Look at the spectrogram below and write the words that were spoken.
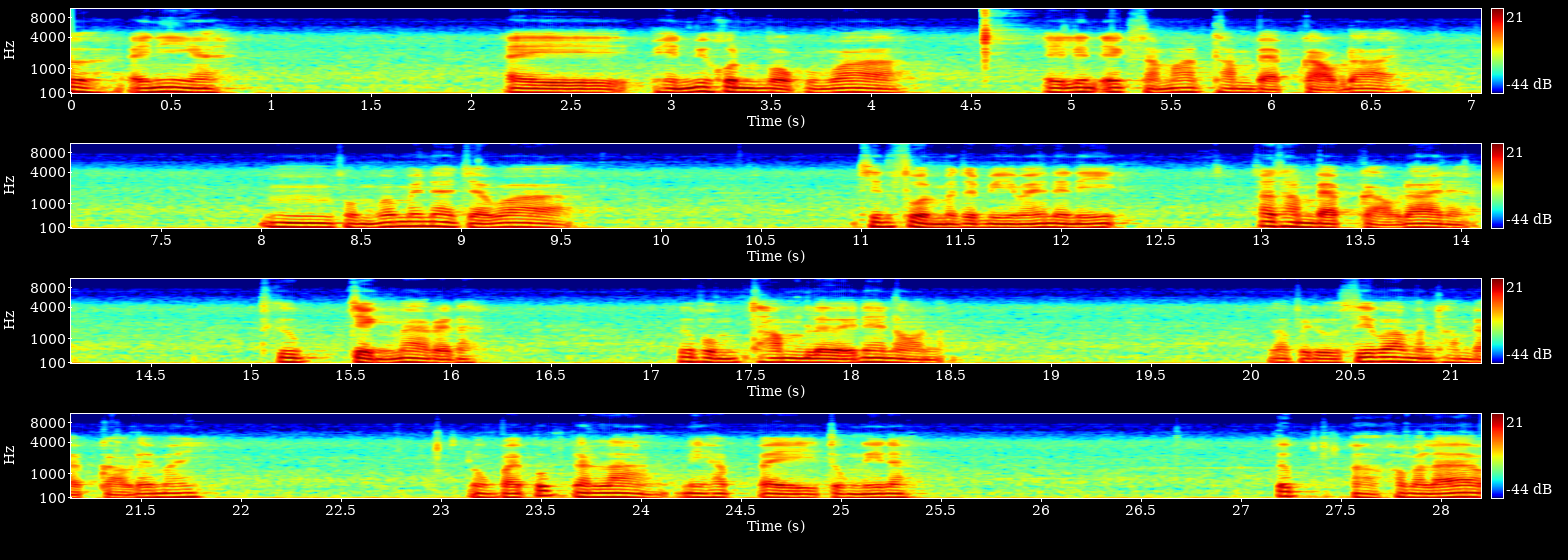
อไอ้นี่ไงไอเห็นมีคนบอกผมว่า Alien X สามารถทำแบบเก่าได้ อืม ผมก็ไม่แน่ใจว่า ชิ้นส่วนมันจะมีไหมในนี้ ถ้าทำแบบเก่าได้เนี่ย คือเจ๋งมากเลยนะ คือผมทำเลยแน่นอน เราไปดูซิว่ามันทำแบบเก่าได้ไหม ลงไปปุ๊บด้านล่างนี่ครับ ไปตรงนี้นะปึ๊บอ่าเข้ามาแล้ว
